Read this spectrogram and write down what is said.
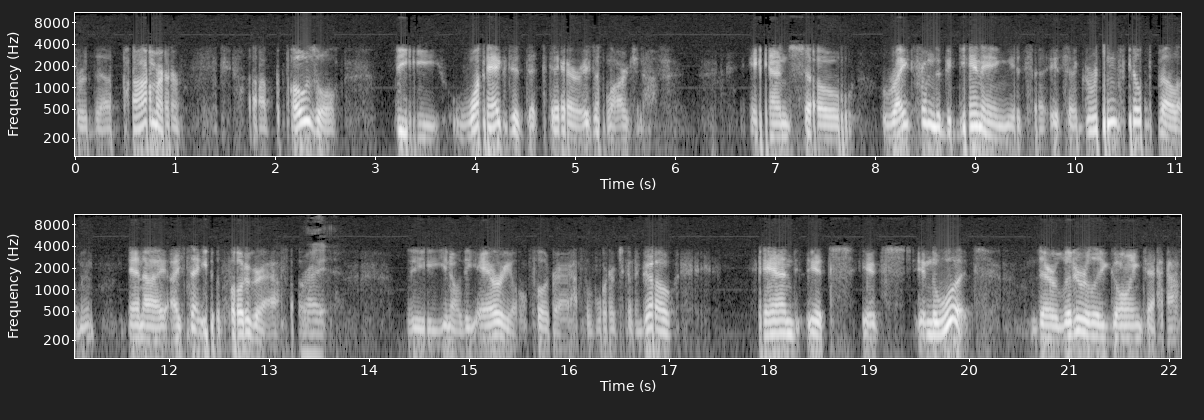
for the Palmer uh, proposal, the one exit that's there isn't large enough. And so, right from the beginning, it's a, it's a greenfield development. And I, I sent you the photograph of Right. the you know the aerial photograph of where it's going to go, and it's it's in the woods. They're literally going to have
